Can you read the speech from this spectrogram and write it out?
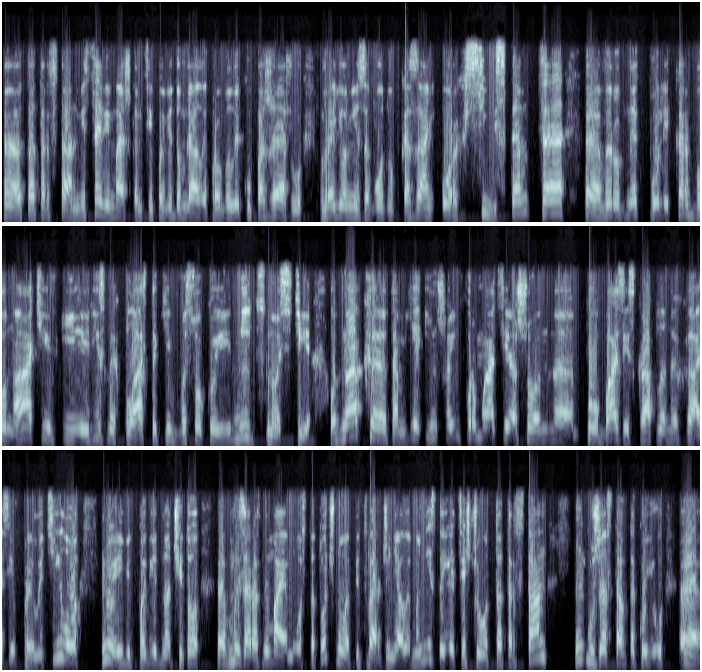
Татарстан. Місцеві мешканці повідомляли про велику пожежу в районі заводу Казань Оргсістем. Це е, виробник полікарбонатів і різних пластиків високої міцності. Однак е, там є інша інформація, що е, по базі скраплених газів прилетіло. Ну і відповідно, чи то е, ми зараз не маємо остаточного підтвердження, але мені здається, що от Татарстан ну, уже став такою е,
